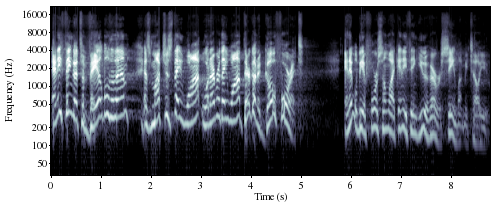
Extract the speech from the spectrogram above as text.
Anything that's available to them, as much as they want, whatever they want, they're going to go for it. And it will be a force unlike anything you have ever seen, let me tell you.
